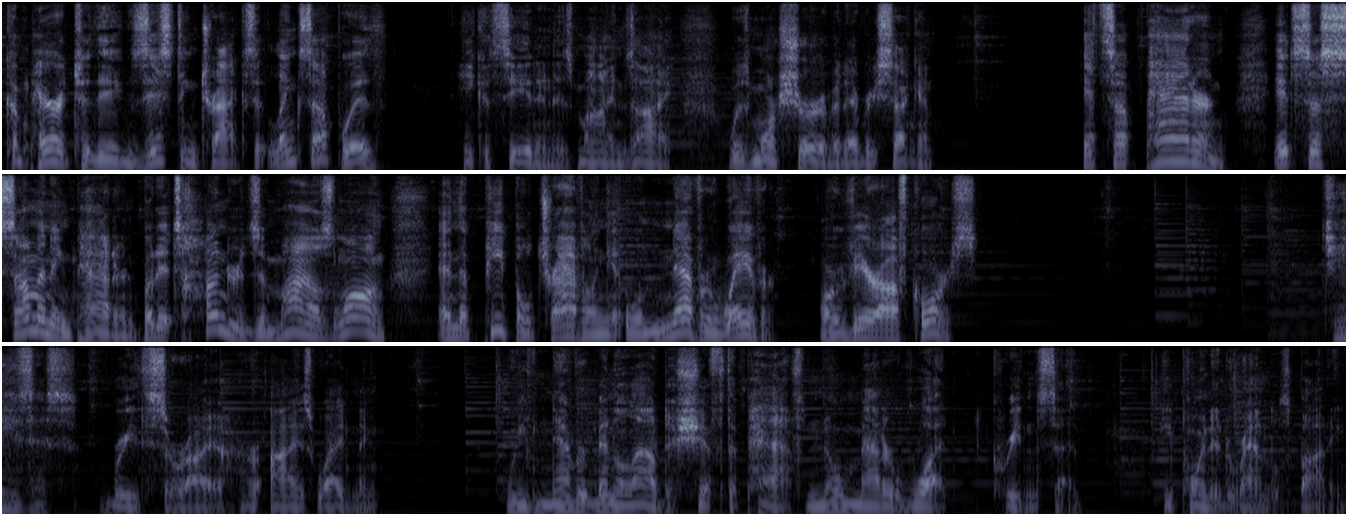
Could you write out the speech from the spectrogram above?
compare it to the existing tracks it links up with, he could see it in his mind's eye, was more sure of it every second. It's a pattern. It's a summoning pattern, but it's hundreds of miles long, and the people traveling it will never waver or veer off course. Jesus, breathed Soraya, her eyes widening. We've never been allowed to shift the path, no matter what, Credence said. He pointed to Randall's body.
